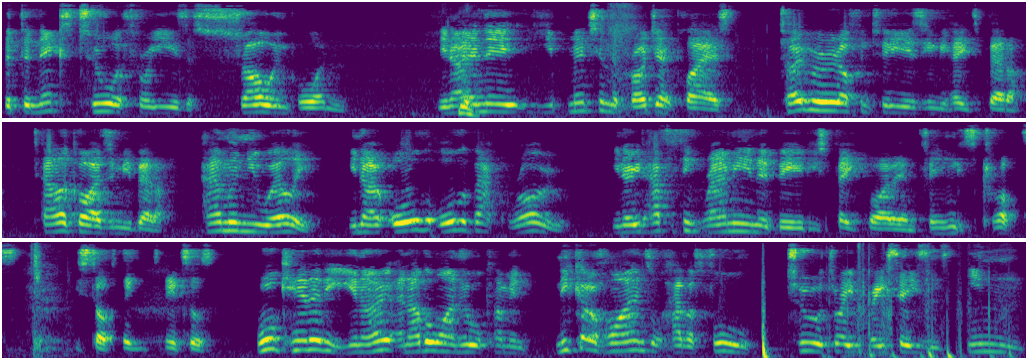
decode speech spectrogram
but the next two or three years are so important. You know, Yeah. and the, you mentioned the project players. Toby Rudolf in two years to be heaps better. Talakai's going to be better. Hamlin Uele. You know, all the, all the back row. You know, you'd have to think Ramien would be at his peak by then. Fingers crossed. He stops eating schnitzels. Will Kennedy, you know, another one who will come in. Nicho Hynes will have a full two or three preseasons in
